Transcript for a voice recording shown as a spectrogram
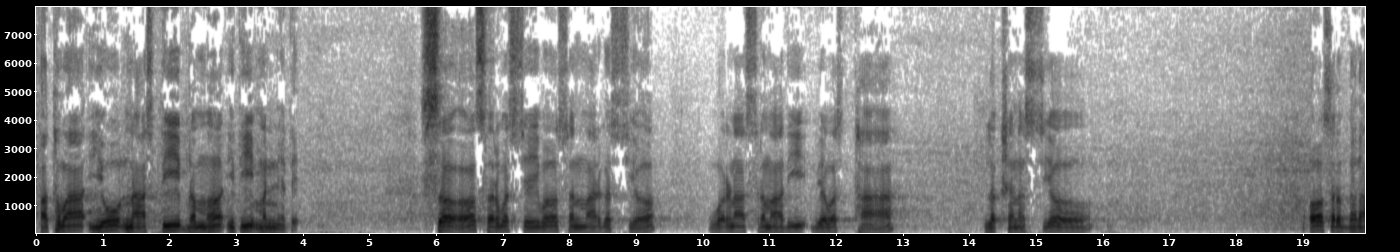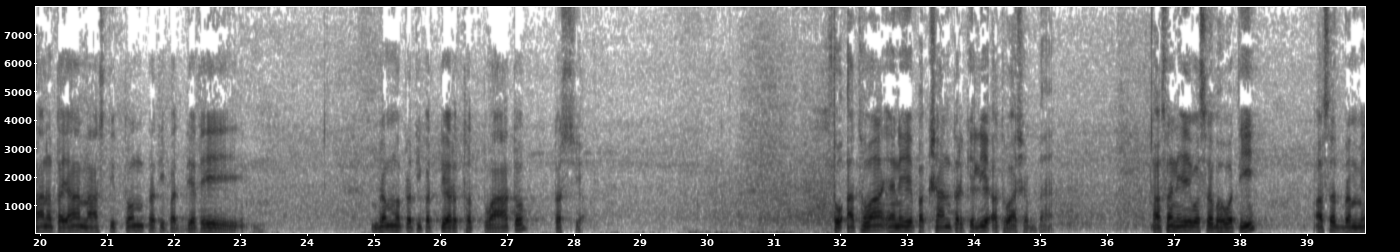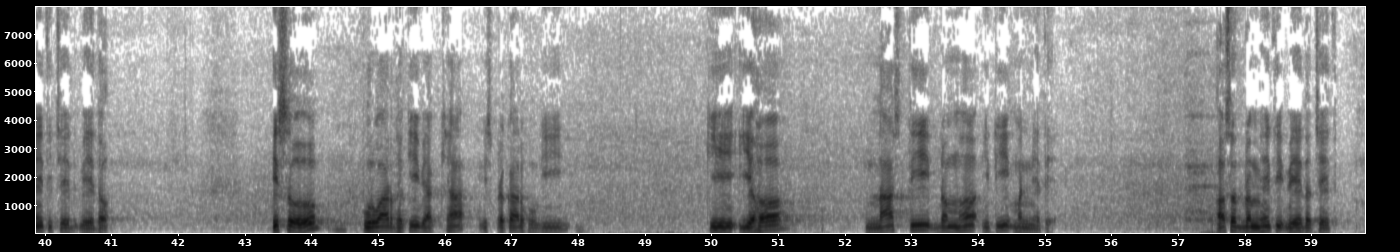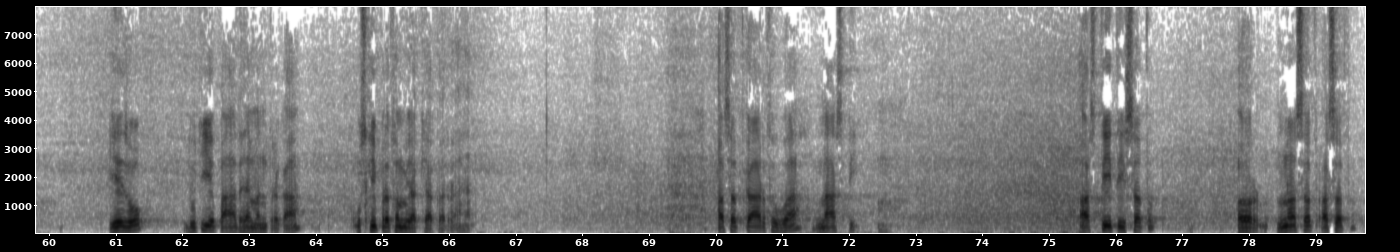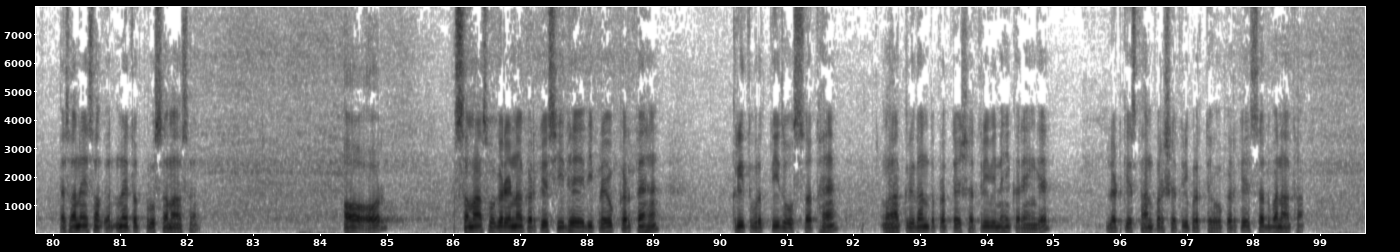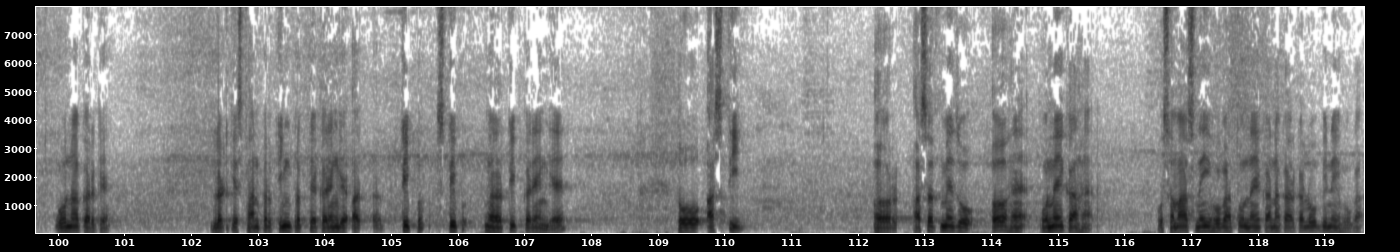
अथवा यो नास्ति ब्रह्म इति मन्यते। स सर्वस्यैव सन्मार्गस्य वर्णाश्रमादि व्यवस्था लक्षणस्य अश्रद्धानतया नास्तित्व प्रतिपद्यते। ब्रह्म प्रतिपत्त्यर्थत्वात् तस्य। तो अथवा यानी ये पक्षांतर के लिए अथवा शब्द है। असन एव स भवती असत ब्रह्मेति चेद वेद। इस पूर्वार्ध की व्याख्या इस प्रकार होगी कि यह नास्ति ब्रह्म इति मन्यते। असत ब्रह्मेति वेद चेत। ये जो द्वितीय पाद है मंत्र का, उसकी प्रथम व्याख्या कर रहे हैं। असत का अर्थ हुआ, नास्ति। अस्ति सत और न सत, असत, ऐसा नहीं नहीं तत्पुरुष समास है। और समास वगैरह न करके सीधे यदि प्रयोग करते हैं कृत वृत्ति जो सत है, वहाँ कृदंत प्रत्यय क्षत्रि भी नहीं करेंगे। लट के स्थान पर क्षत्रि प्रत्यय होकर के सद बना था। वो न करके लट के स्थान पर तिंग प्रत्यय करेंगे तिप, स्तिप तिप करेंगे तो अस्ति और असत में जो अ है, वो नय का है, वो समास नहीं होगा तो नय का नकार का लोभ भी नहीं होगा,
